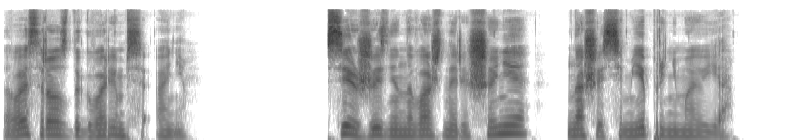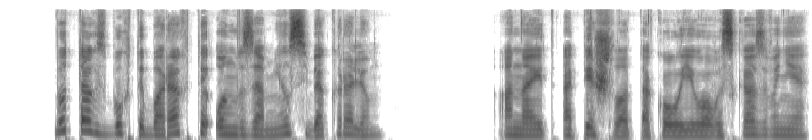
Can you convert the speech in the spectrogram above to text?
«Давай сразу договоримся, Аня. Все жизненно важные решения в нашей семье принимаю я». Вот так с бухты-барахты он возомнил себя королем. Анаит опешила от такого его высказывания,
